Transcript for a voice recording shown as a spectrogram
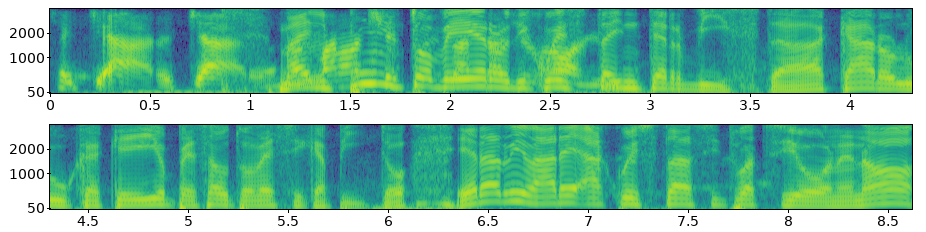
è chiaro, è chiaro. Ma, ma il punto vero di questa intervista, caro Luca, che io pensavo tu avessi capito, era arrivare a questa situazione, no?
